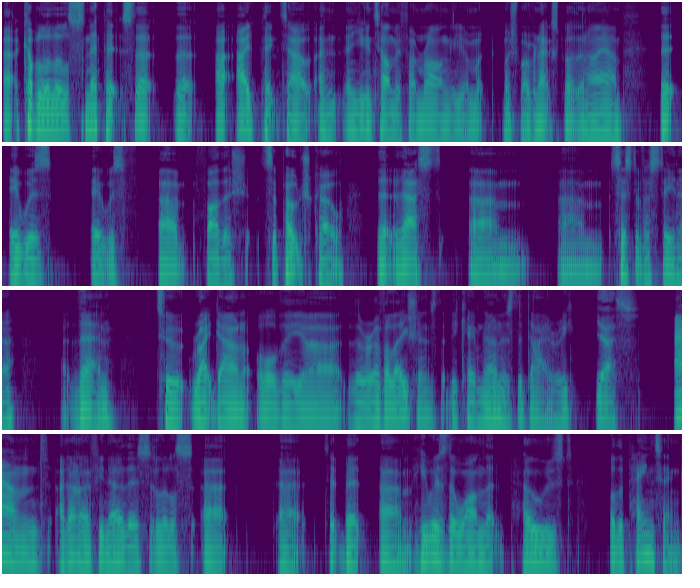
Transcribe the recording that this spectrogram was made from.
a couple of little snippets that that I, I'd picked out, and, and you can tell me if I'm wrong. You're mu- much more of an expert than I am. That it was it was um, Father Sh- Sopoćko that had asked um, um, Sister Faustina uh, then to write down all the uh, the revelations that became known as the diary. Yes. And I don't know if you know this, a little uh, uh, tidbit. Um, he was the one that posed for the painting.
